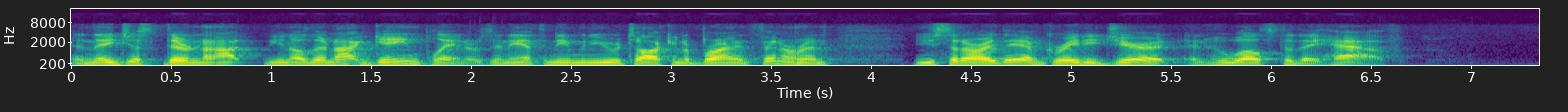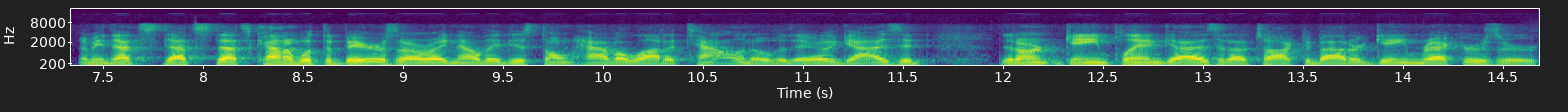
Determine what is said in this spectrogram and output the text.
and they just they're not you know they're not game planners. And Anthony, when you were talking to Brian Finneran, you said, all right, they have Grady Jarrett, and who else do they have? I mean, that's that's that's kind of what the Bears are right now. They just don't have a lot of talent over there. The guys that that aren't game plan guys that I've talked about, or game wreckers, or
